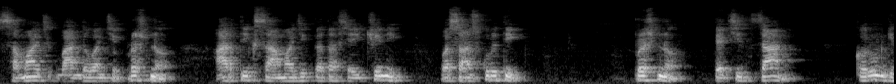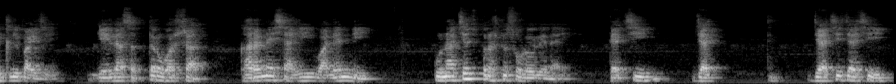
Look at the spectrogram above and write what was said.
समाज बांधवांचे प्रश्न आर्थिक सामाजिक तथा शैक्षणिक व सांस्कृतिक प्रश्न त्याची जाण करून घेतली पाहिजे. गेल्या सत्तर वर्षात घराणेशाहीवाल्यांनी कुणाचेच प्रश्न सोडवले नाही. त्याची ज्या ज्याची ज्याची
